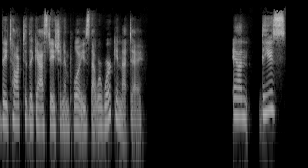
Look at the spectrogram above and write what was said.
they talked to the gas station employees that were working that day. And these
